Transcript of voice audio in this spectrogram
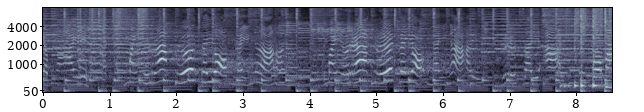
แบบไงไม่รักหรือจะยอมง่ายง่ายไม่รักหรือจะยอมง่ายง่ายหรือใจอายก็มา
